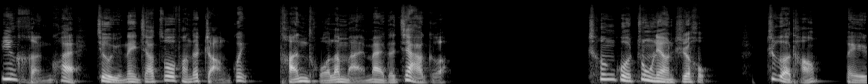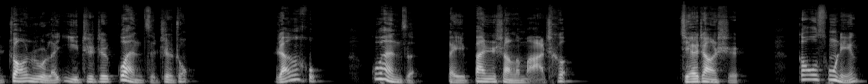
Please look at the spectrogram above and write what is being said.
并很快就与那家作坊的掌柜谈妥了买卖的价格。称过重量之后，蔗糖被装入了一只只罐子之中，然后罐子被搬上了马车。结账时，高松龄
